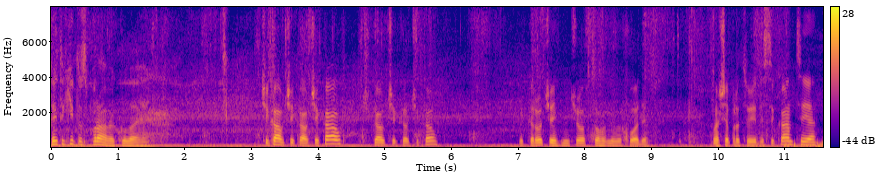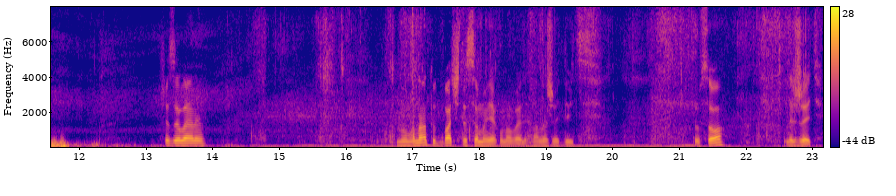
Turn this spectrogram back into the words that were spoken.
Та й такі то справи, колеги. Чекав, чекав, чекав, чекав, чекав, чекав. І коротше нічого з того не виходить. У ще працює десиканція. Ще зелене. Ну вона тут, бачите саме, як вона вилягла лежить, дивіться. То все лежить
